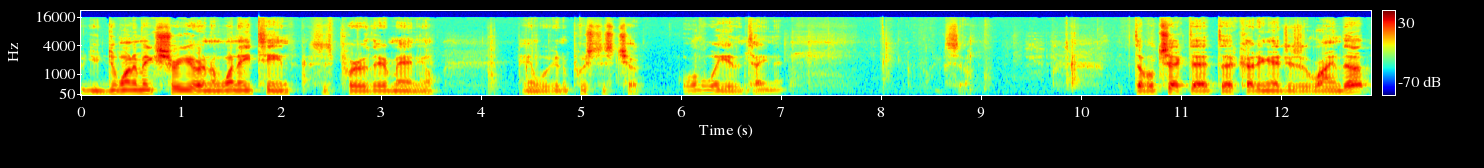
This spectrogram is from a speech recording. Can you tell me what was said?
You do want to make sure you're in the 118. This is per their manual. And we're going to push this chuck all the way in and tighten it. Like so. Double check that the cutting edges are lined up.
